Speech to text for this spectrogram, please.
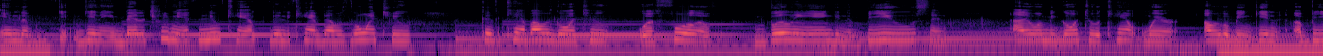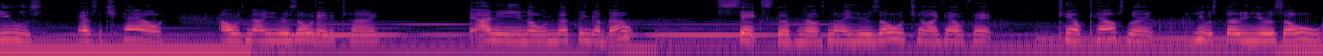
ended up get, getting better treatment at the new camp than the camp that I was going to, because the camp I was going to was full of bullying and abuse, and I didn't want to be going to a camp where I was going to be getting abused as a child. I was nine years old at the time. And I didn't know nothing about sex stuff when I was nine years old till I got with that camp counselor. And he was 30 years old,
